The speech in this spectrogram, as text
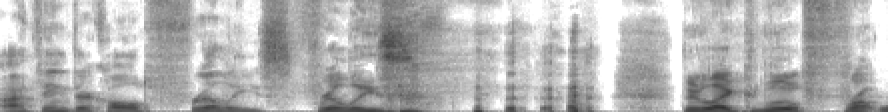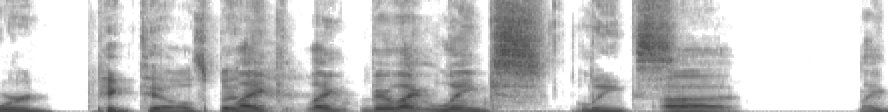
I think they're called frillies. Frillies. They're like little frontward pigtails, but like, like they're like links. links. Uh, like,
